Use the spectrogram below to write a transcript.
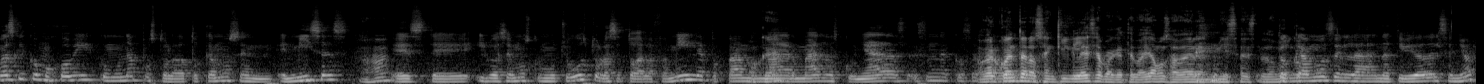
más que como hobby, como un apostolado. Tocamos en, en misas Ajá. este y lo hacemos con mucho gusto. Lo hace toda la familia, papá, mamá, hermanos, cuñadas. Es una cosa. A ver, cuéntanos en qué iglesia para que te vayamos a ver en misa este domingo. Tocamos en la Natividad del Señor.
